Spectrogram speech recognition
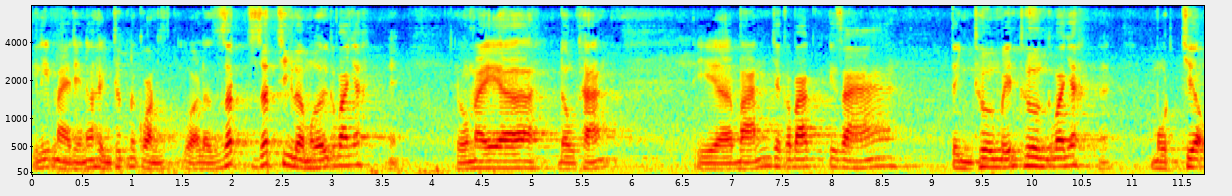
cái clip này thì nó hình thức nó còn gọi là rất rất chi là mới các bác nhé đấy. thì hôm nay à, đầu tháng thì bán cho các bác cái giá tình thương mến thương các bác nhé đấy. 1 triệu.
